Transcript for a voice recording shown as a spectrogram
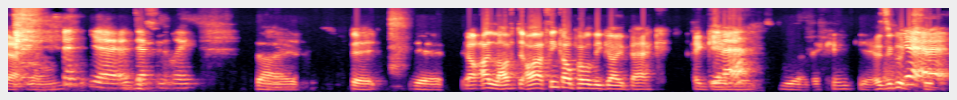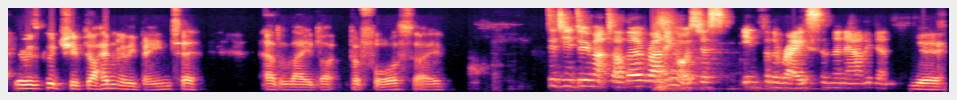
that long. yeah, definitely. So but yeah. I loved it. I think I'll probably go back again. Yeah. Yeah, Yeah, it was a good yeah. trip. It was a good trip. I hadn't really been to Adelaide like before, so did you do much other running or was just in for the race and then out again? Yeah,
